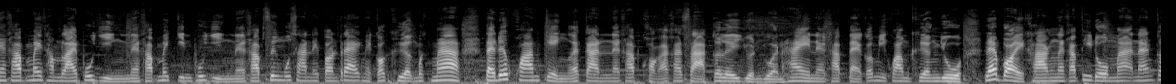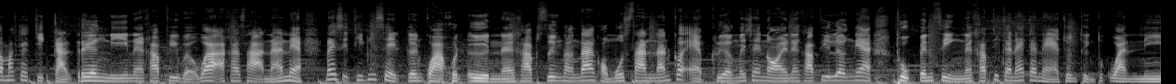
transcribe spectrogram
นะครับไม่ทำร้ายผู้หญิงนะครับไม่กินผู้หญิงนะครับซึ่งมูซันในตอนแรกเนี่ยก็เคืองมากๆ แต่ด้วยความเก่งละกันนะครับของอาคาสะก็เลยหยวนๆให้นะครับแต่ก็มีความเคืองอยู่ และบ่อยครั้งนะครับที่โดมะนั้นก็มักจะจิกกัดเรื่องนี้นะครับฟีลแบบว่าอาคาสะนั้นเนี่ยได้สิทธิพิเศษเกินกว่าคนอื่นนะครับซึ่งทางด้านของมูซันนั้นก็แอบเครืองไม่ใช่น้อยนะครับที่เรื่องเนี่ยถูกเป็นสิ่งนะครับที่กระแนะกระแหนจนถึงทุกวันนี้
